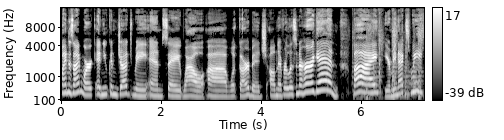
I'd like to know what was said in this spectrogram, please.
my design work and you can judge me and say, wow, uh, what garbage. I'll never listen to her again. Bye. Hear me next week.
